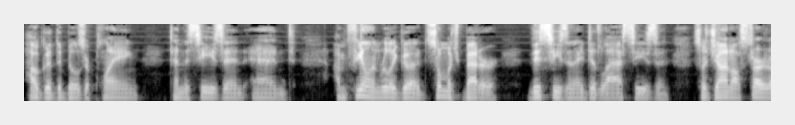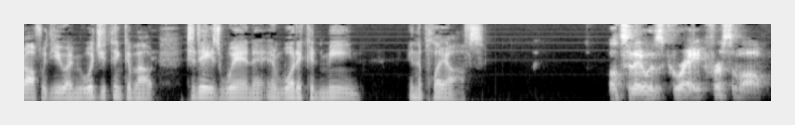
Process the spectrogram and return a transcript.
how good the Bills are playing to end the season. And I'm feeling really good, so much better this season than I did last season. So, John, I'll start it off with you. I mean, what do you think about today's win and what it could mean in the playoffs? Well, today was great, first of all.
